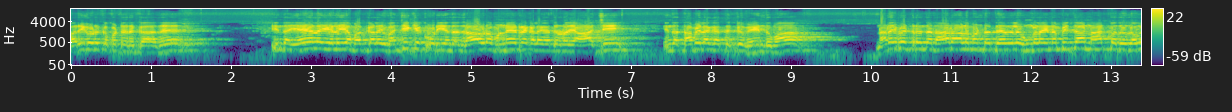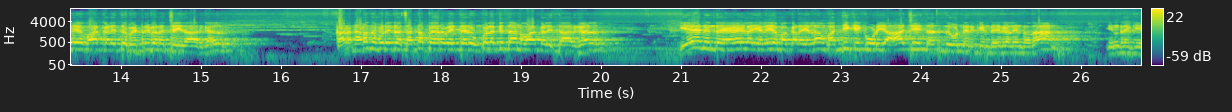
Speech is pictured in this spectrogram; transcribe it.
பறிகொடுக்கப்பட்டிருக்காது. இந்த ஏழை எளிய மக்களை வஞ்சிக்கக்கூடிய இந்த திராவிட முன்னேற்ற கழகத்தினுடைய ஆட்சி இந்த தமிழகத்துக்கு வேண்டுமா? நடைபெற்ற இந்த நாடாளுமன்ற தேர்தலில் உங்களை நம்பித்தான் நாற்பது தொகையை வாக்களித்து வெற்றி பெறச் செய்தார்கள். நடந்து முடிந்த சட்டப்பேரவை தேர்வு உங்களுக்கு தான் வாக்களித்தார்கள். ஏன் இந்த ஏழை எளிய மக்களை எல்லாம் வஞ்சிக்கக்கூடிய ஆட்சியை தந்து கொண்டிருக்கின்றீர்கள் என்றுதான் இன்றைக்கு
